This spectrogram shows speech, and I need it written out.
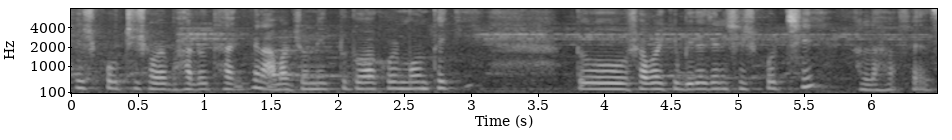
শেষ করছি, সবাই ভালো থাকবেন। আমার জন্য একটু দোয়া করবেন মন থেকে। তো সবাইকে বিদায় জানিয়ে শেষ করছি। আল্লাহ হাফেজ।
